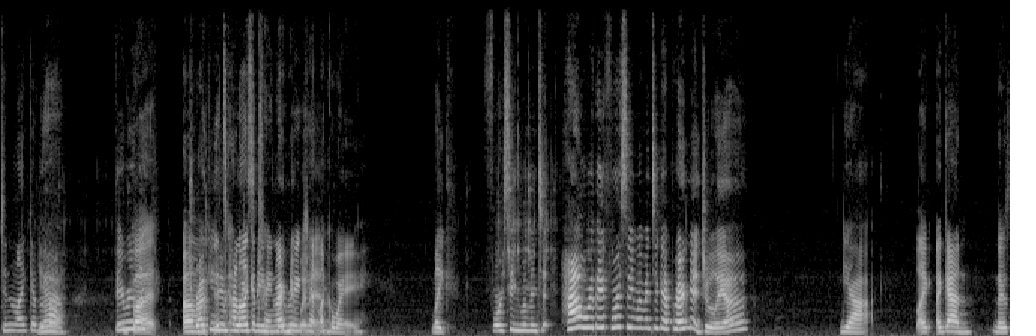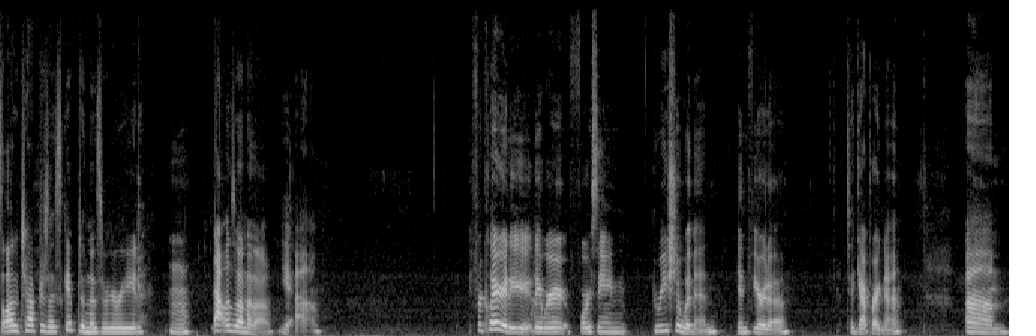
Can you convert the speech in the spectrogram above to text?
Didn't like it at Yeah. all. They were but like um, drugging it's kind of like a train wreck where you can't look away. like forcing women to how are they forcing women to get pregnant julia Yeah, like again, there's a lot of chapters I skipped in this reread. mm. That was one of them. yeah for clarity they were forcing grisha women in Fjerda to get pregnant um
